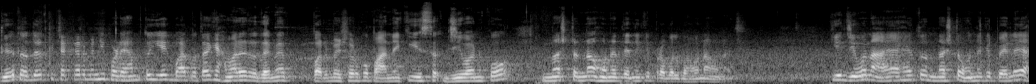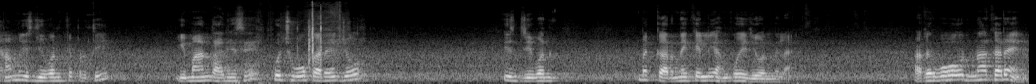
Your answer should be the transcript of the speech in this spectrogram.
द्वैत अद्वैत के चक्कर में नहीं पड़े। हम तो ये एक बात बताएँ कि हमारे हृदय में परमेश्वर को पाने की, इस जीवन को नष्ट न होने देने की प्रबल भावना होना चाहिए। ये जीवन आया है तो नष्ट होने के पहले हम इस जीवन के प्रति ईमानदारी से कुछ वो करें जो इस जीवन में करने के लिए हमको ये जीवन मिला है अगर वो ना करें,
